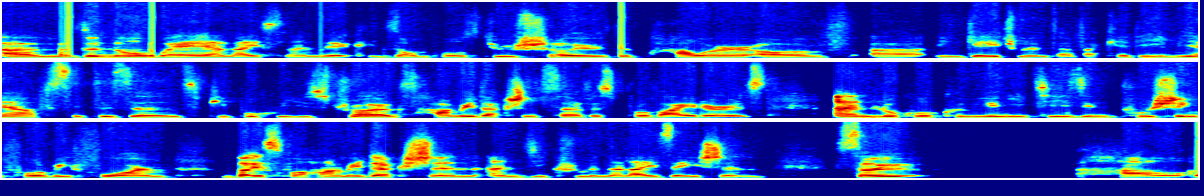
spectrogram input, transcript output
Um, the Norway and Icelandic examples do show the power of uh, engagement of academia, of citizens, people who use drugs, harm reduction service providers, and local communities in pushing for reform, both for harm reduction and decriminalization. So how,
